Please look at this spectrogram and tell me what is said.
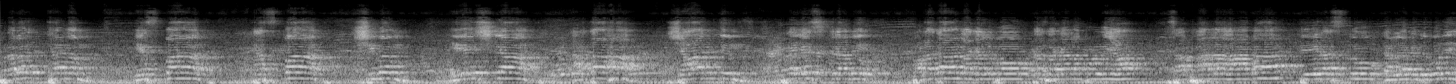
ప్రవర్ధనం యస్మాత్ తస్మాత్ శివం ఏష్యాత్ అతః శాంతిం ప్రయశ్చమి పరదాన కల్పోక్త సకల పుణ్య సఫలాభ తీరస్తు కళ్ళగదుకొని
